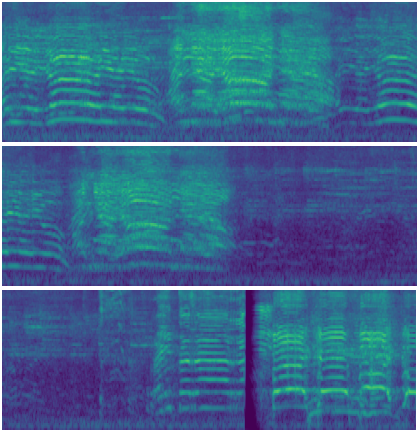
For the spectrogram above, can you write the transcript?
ಅಯ್ಯಯ್ಯೋ ಅಯ್ಯಯ್ಯೋ ಅನ್ಯಾಯ ಅನ್ಯಾಯ ಅಯ್ಯಯ್ಯೋ ಅಯ್ಯಯ್ಯೋ ಅನ್ಯಾಯ ಅನ್ಯಾಯ ರೈತರ ಬೇಕೇ ಬೇಕು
